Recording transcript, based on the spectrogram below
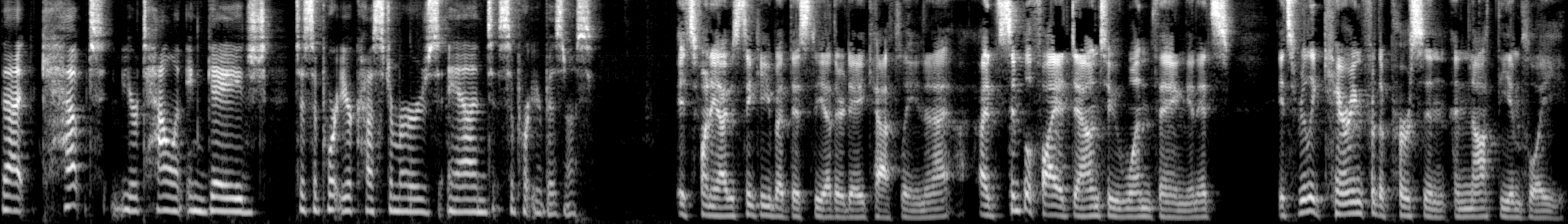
that kept your talent engaged to support your customers and support your business? It's funny. I was thinking about this the other day, Kathleen, and I, I'd simplify it down to one thing, and it's it's really caring for the person and not the employee.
